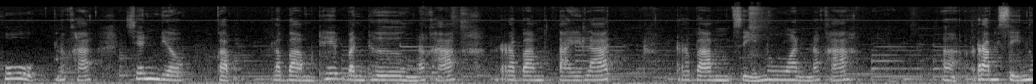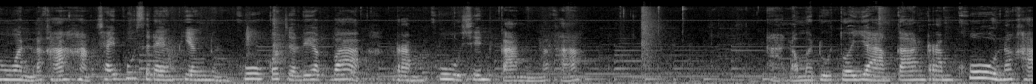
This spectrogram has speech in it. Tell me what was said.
คู่นะคะ เช่นเดียวกับระบำเทพบันเทิงนะคะ ระบำไตรัตระบำสีนวลนะคะ รำสีนวลนะคะ หากใช้ผู้แสดงเพียงหนึ่งคู่ก็จะเรียกว่ารำคู่เช่นกันนะคะเรามาดูตัวอย่างการรำคู่นะคะ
